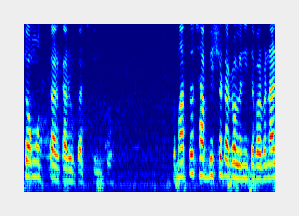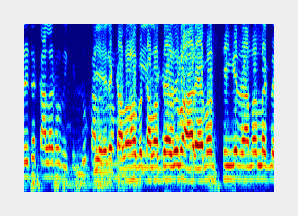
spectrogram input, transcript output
চমৎকার কারুকাজ কিন্তু। মাত্র ছাব্বিশশো টাকা হলে নিতে পারবেন। আর এটা কালার হবে কিন্তু। এটা কালার হবে এই যে কালার দেখেন, দেওয়া যাবে আর এমন সিঙ্গেল রানার লাগলে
